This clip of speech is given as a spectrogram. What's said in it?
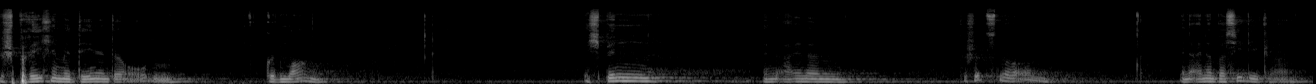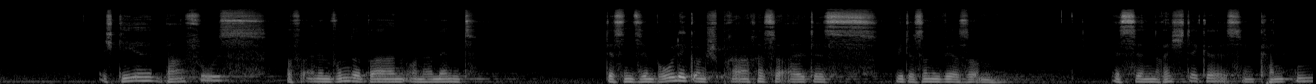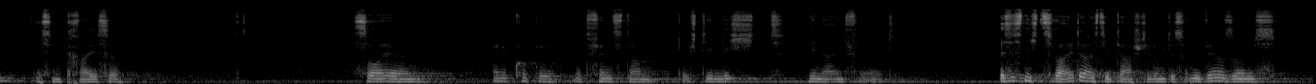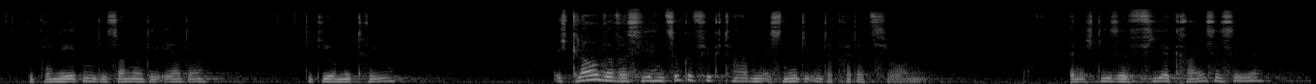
Gespräche mit denen da oben. Guten Morgen. Ich bin in einem geschützten Raum, in einer Basilika. Ich gehe barfuß auf einem wunderbaren Ornament, dessen Symbolik und Sprache so alt ist wie das Universum. Es sind Rechtecke, es sind Kanten, es sind Kreise. Säulen, eine Kuppel mit Fenstern, durch die Licht hineinfällt. Es ist nichts weiter als die Darstellung des Universums, die Planeten, die Sonne, die Erde, die Geometrie. Ich glaube, was wir hinzugefügt haben, ist nur die Interpretation. Wenn ich diese vier Kreise sehe,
